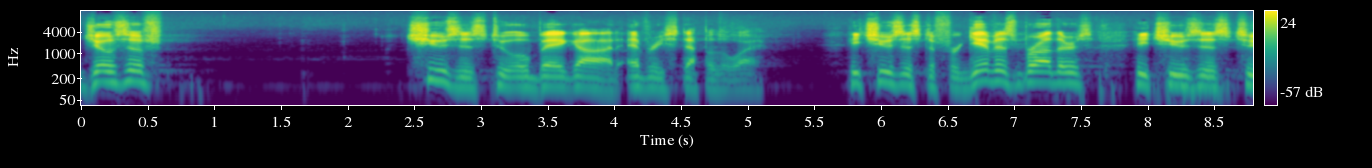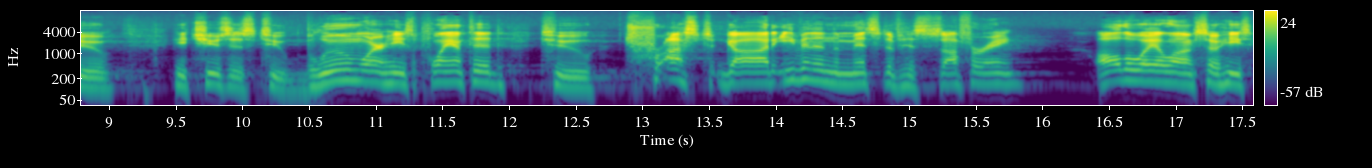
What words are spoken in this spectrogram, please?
Joseph chooses to obey God every step of the way. He chooses to forgive his brothers. He chooses to, he chooses to bloom where he's planted, to trust God even in the midst of his suffering all the way along. So he's,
